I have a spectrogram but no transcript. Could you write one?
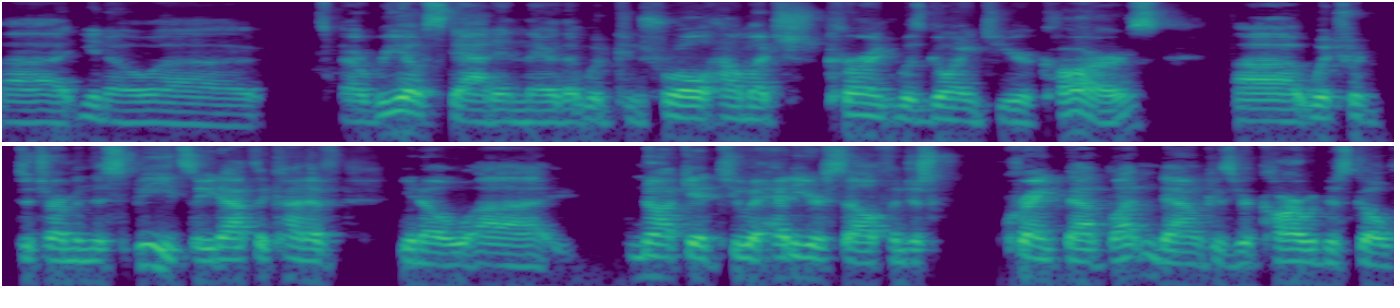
uh you know uh a rheostat in there that would control how much current was going to your cars, uh, which would determine the speed. So you'd have to kind of, you know, uh, not get too ahead of yourself and just crank that button down because your car would just go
